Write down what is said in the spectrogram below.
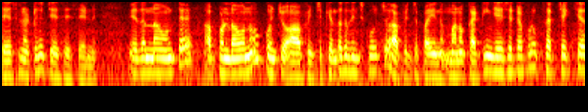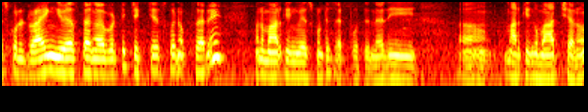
చేసినట్టుగా చేసేసేయండి. ఏదన్నా ఉంటే అప్ అండ్ డౌన్ కొంచెం హాఫ్ ఇంచ్ కిందకు దించుకోవచ్చు హాఫ్ ఇంచ్ పైన. మనం కటింగ్ చేసేటప్పుడు ఒకసారి చెక్ చేసుకొని డ్రాయింగ్ వేస్తాం కాబట్టి చెక్ చేసుకొని ఒకసారి మనం మార్కింగ్ వేసుకుంటే సరిపోతుంది. అది మార్కింగ్ మార్చాను.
